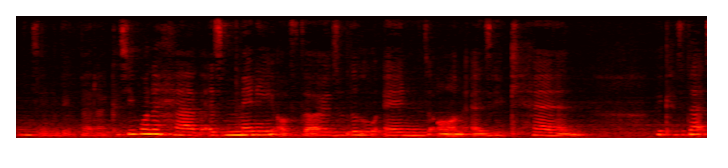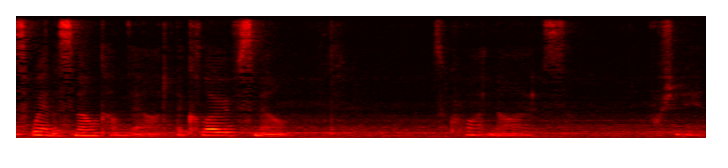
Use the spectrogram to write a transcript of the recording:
comes in a bit better because you want to have as many of those little ends on as you can because that's where the smell comes out, the clove smell. It's quite nice. Push it in.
